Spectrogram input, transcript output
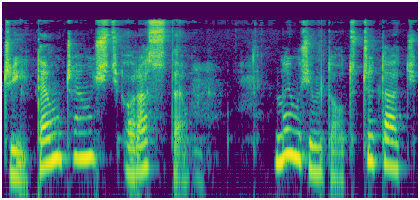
czyli tę część oraz tę. No i musimy to odczytać,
